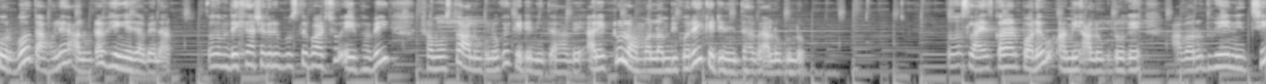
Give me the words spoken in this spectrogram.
করব তাহলে আলুটা ভেঙে যাবে না। তো তুমি দেখে আশা করি বুঝতে পারছ, এইভাবেই সমস্ত আলুগুলোকে কেটে নিতে হবে। আর একটু লম্বা করেই কেটে নিতে হবে আলুগুলো। তো স্লাইস করার পরেও আমি আলুগুলোকে আবারও ধুয়ে নিচ্ছি।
